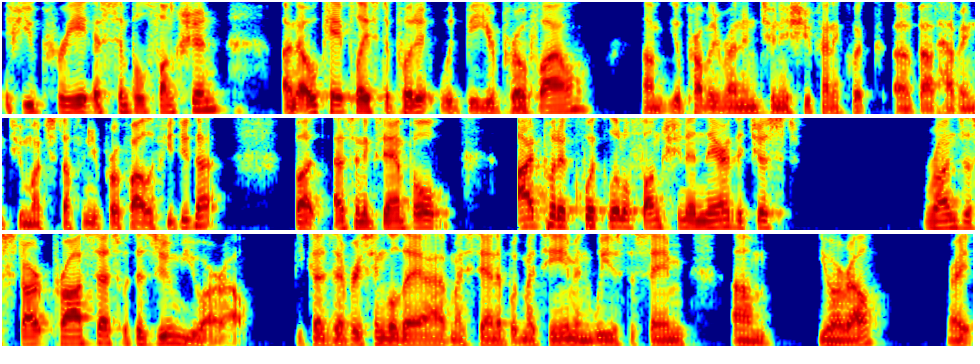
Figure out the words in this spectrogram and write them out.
If you create a simple function, an okay place to put it would be your profile. Um, you'll probably run into an issue kind of quick about having too much stuff in your profile if you do that. But as an example, I put a quick little function in there that just runs a start process with a Zoom URL because every single day I have my stand up with my team and we use the same um, URL, right?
